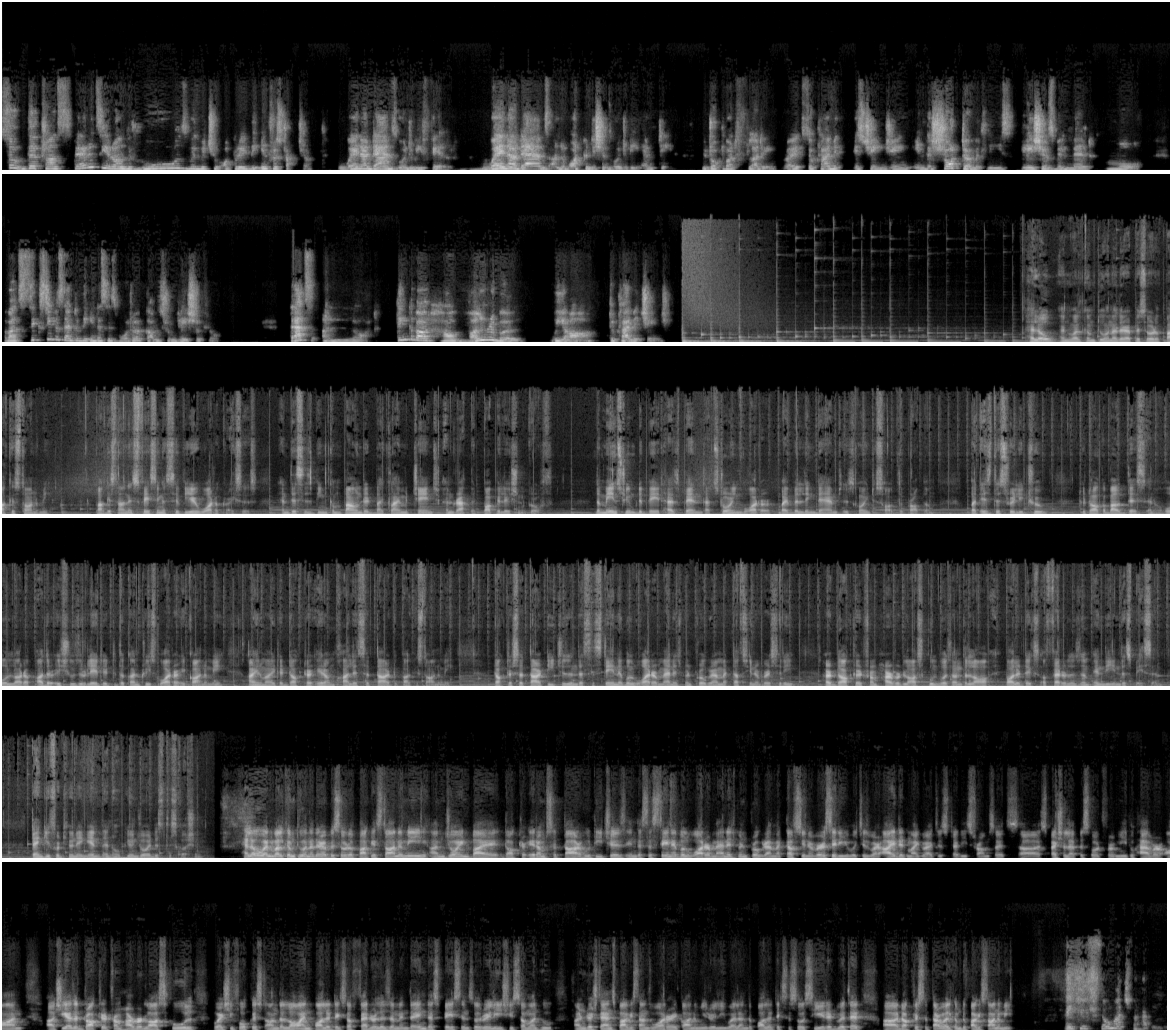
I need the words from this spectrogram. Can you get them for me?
So the transparency around the rules with which you operate the infrastructure, when are dams going to be filled, when are dams under what conditions going to be emptied. You talked about flooding, right? So climate is changing. In the short term, at least, glaciers will melt more. About 60% of the Indus's water comes from glacial flow. That's a lot. Think about how vulnerable we are to climate change. Hello and welcome to another episode of Pakistonomy. Pakistan is facing a severe water crisis, and this is being compounded by climate change and rapid population growth. The mainstream debate has been that storing water by building dams is going to solve the problem. But is this really true? To talk about this and a whole lot of other issues related to the country's water economy, I invited Dr. Erum Khalid Sattar to Pakistonomy. Dr. Sattar teaches in the Sustainable Water Management program at Tufts University. Her doctorate from Harvard Law School was on the law and politics of federalism in the Indus Basin. Thank you for tuning in and hope you enjoyed this discussion. Hello and welcome to another episode of Pakistonomy. I'm joined by Dr. Erum Sattar, who teaches in the Sustainable Water Management program at Tufts University, which is where I did my graduate studies from. So it's a special episode for me to have her on. Uh, she has a doctorate from Harvard Law School, where she focused on the law and politics of federalism in the Indus Basin. So really, she's someone who understands Pakistan's water economy really well and the politics associated with it. Uh, Dr. Sattar, welcome to Pakistonomy. Thank you so much for having me.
